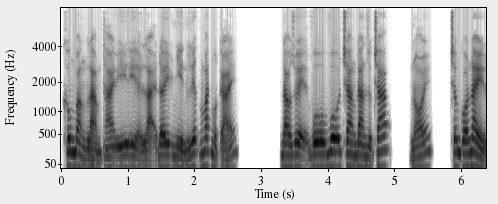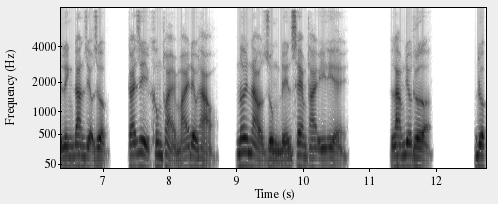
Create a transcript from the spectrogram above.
không bằng làm thái ý ỉa lại đây nhìn liếc mắt một cái. Đào Duệ vô vô trang đan dược cháp, nói, châm có này linh đan rượu dược, cái gì không thoải mái đều hảo, nơi nào dùng đến xem thái ý ỉa. Làm điều thừa. Được,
